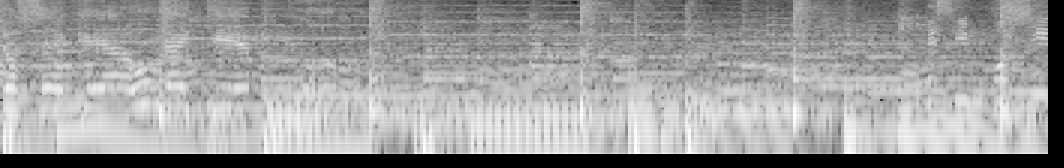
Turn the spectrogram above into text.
Yo sé que aún hay tiempo. Es imposible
